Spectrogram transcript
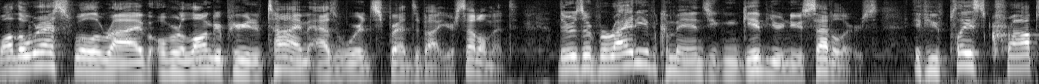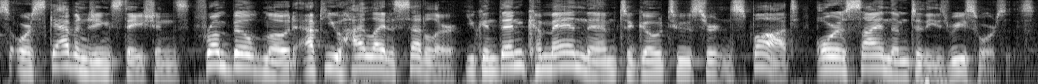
while the rest will arrive over a longer period of time as word spreads about your settlement. There's a variety of commands you can give your new settlers. If you've placed crops or scavenging stations from build mode after you highlight a settler, you can then command them to go to a certain spot or assign them to these resources.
